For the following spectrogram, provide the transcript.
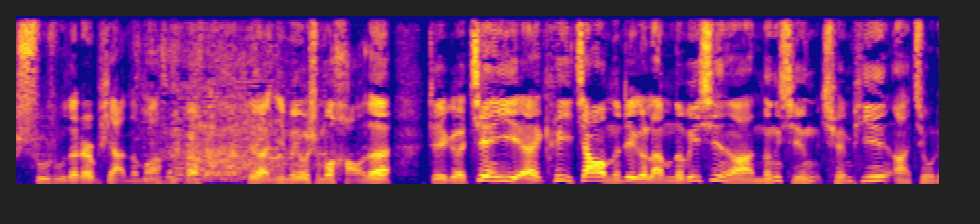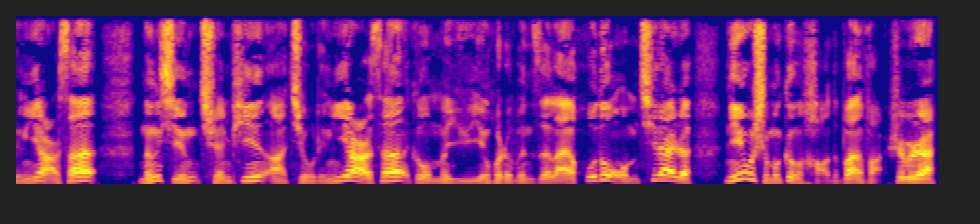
叔叔在这谝的吗？对吧？你们有什么好的这个建议？哎，可以加我们这个栏目的微信啊，能行全拼啊九零一二三，能行全拼啊九零一二三，跟我们语音或者文字来互动。我们期待着您有什么更好的办法，是不是？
